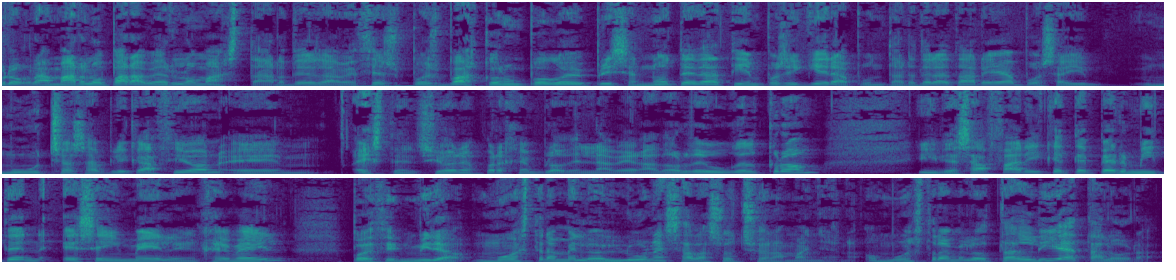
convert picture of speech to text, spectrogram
programarlo para verlo más tarde. A veces pues vas con un poco de prisa, no te da tiempo siquiera apuntarte la tarea, pues hay muchas aplicaciones, em, extensiones, por ejemplo, del navegador de Google Chrome y de Safari que te permiten ese email en Gmail, pues decir, mira, muéstramelo el lunes a las 8 de la mañana o muéstramelo tal día a tal hora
